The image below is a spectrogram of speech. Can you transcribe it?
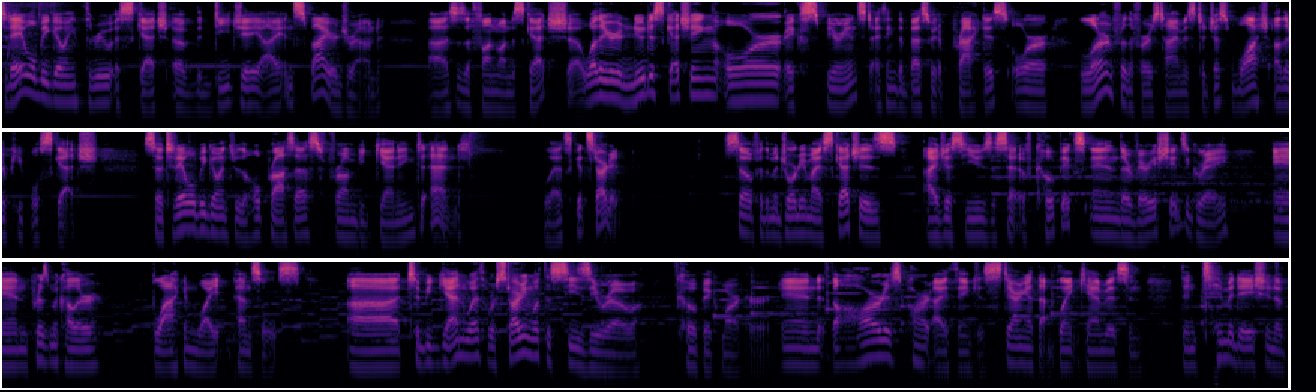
Today we'll be going through a sketch of the DJI Inspire drone. Uh, this is a fun one to sketch. Uh, whether you're new to sketching or experienced, I think the best way to practice or learn for the first time is to just watch other people sketch. So today we'll be going through the whole process from beginning to end. Let's get started. So for the majority of my sketches, I just use a set of Copics in their various shades of gray and Prismacolor black and white pencils. Uh, to begin with, we're starting with the C0 Copic marker. And the hardest part, I think, is staring at that blank canvas and the intimidation of,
